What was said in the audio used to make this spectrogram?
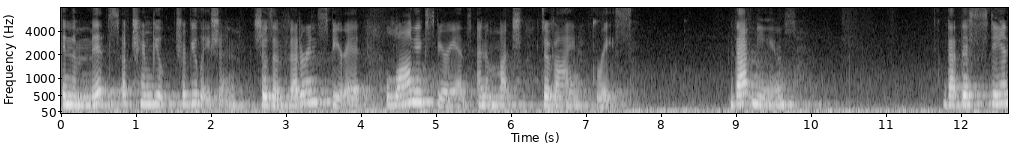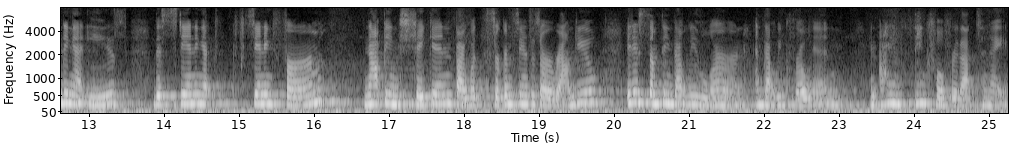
in the midst of tribu- tribulation shows a veteran spirit, long experience, and a much divine grace. That means that this standing at ease, this standing at standing firm, not being shaken by what circumstances are around you, it is something that we learn and that we grow in. And I am thankful for that tonight.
